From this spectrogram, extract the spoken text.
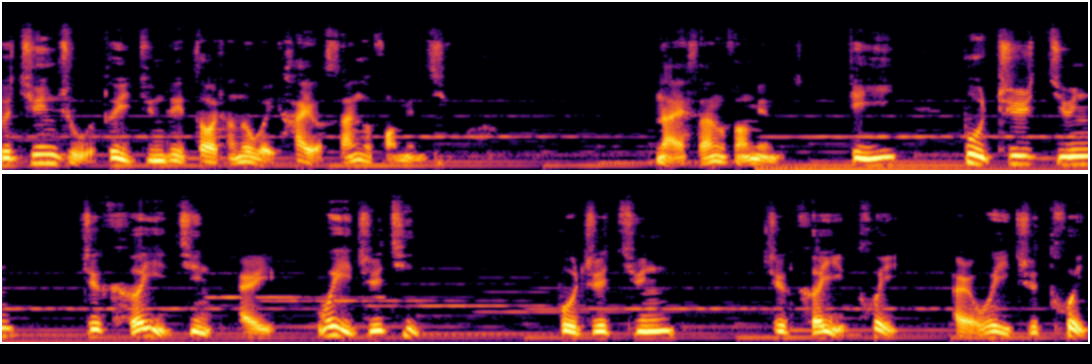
说君主对军队造成的危害有三个方面的情况，哪三个方面呢？第一，不知君之可以进而谓之进，不知君之可以退而谓之退，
